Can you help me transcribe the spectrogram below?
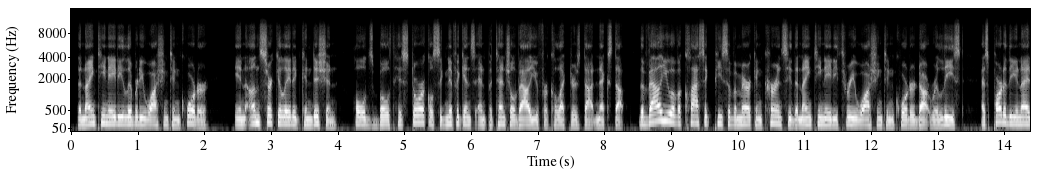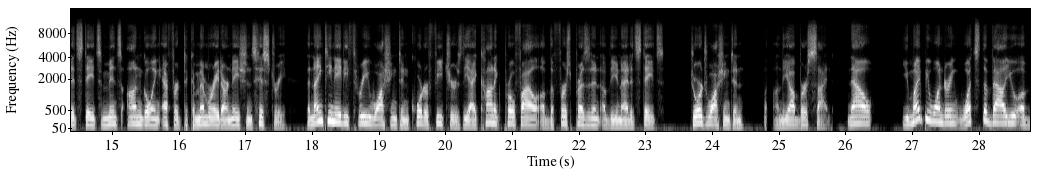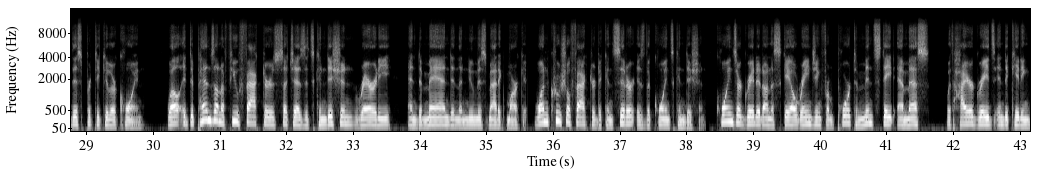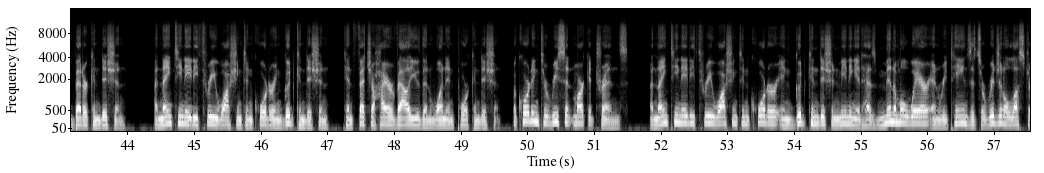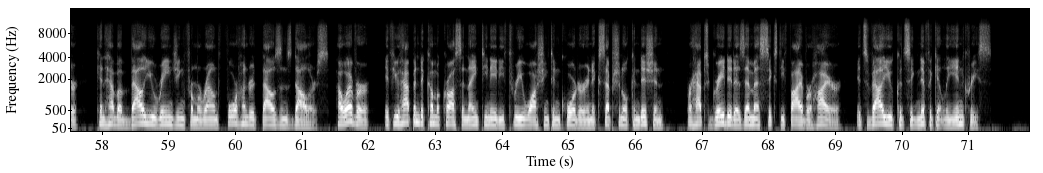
the 1980 liberty washington quarter in uncirculated condition holds both historical significance and potential value for collectors. Next up, the value of a classic piece of American currency, the 1983 Washington Quarter. Released as part of the United States Mint's ongoing effort to commemorate our nation's history. The 1983 Washington Quarter features the iconic profile of the first president of the United States, George Washington, on the obverse side. Now, you might be wondering what's the value of this particular coin? Well, it depends on a few factors such as its condition, rarity, and demand in the numismatic market. One crucial factor to consider is the coin's condition. Coins are graded on a scale ranging from poor to mint state MS, with higher grades indicating better condition. A 1983 Washington quarter in good condition can fetch a higher value than one in poor condition. According to recent market trends, a 1983 Washington quarter in good condition meaning it has minimal wear and retains its original luster can have a value ranging from around $400,000. However, if you happen to come across a 1983 Washington quarter in exceptional condition, perhaps graded as MS65 or higher, its value could significantly increase.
